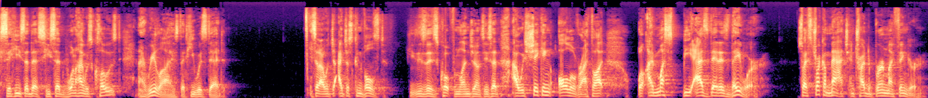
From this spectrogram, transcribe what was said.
he said this, he said, one eye was closed and I realized that he was dead. He said, I, was, I just convulsed. This is his quote from Len Jones. He said, I was shaking all over. I thought, well, I must be as dead as they were. So I struck a match and tried to burn my finger.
